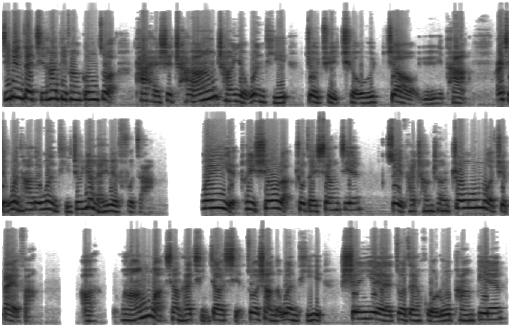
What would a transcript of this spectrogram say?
即便在其他地方工作，他还是常常有问题就去求教于他，而且问他的问题就越来越复杂。薇恩也退休了，住在乡间，所以他常常周末去拜访，啊，往往向他请教写作上的问题。深夜坐在火炉旁边，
